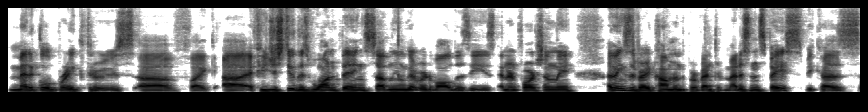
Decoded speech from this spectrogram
medical breakthroughs of like, uh, if you just do this one thing, suddenly you'll get rid of all disease. And unfortunately, I think this is very common in the preventive medicine space because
